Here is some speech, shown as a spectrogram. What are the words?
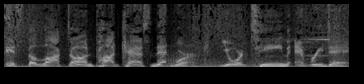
It's the Locked On Podcast Network, your team every day.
